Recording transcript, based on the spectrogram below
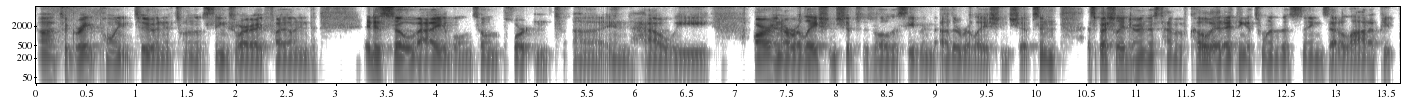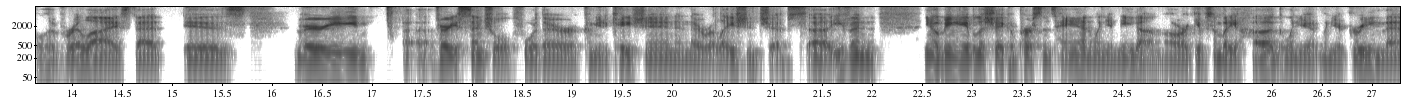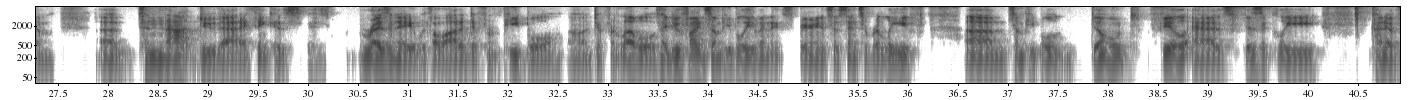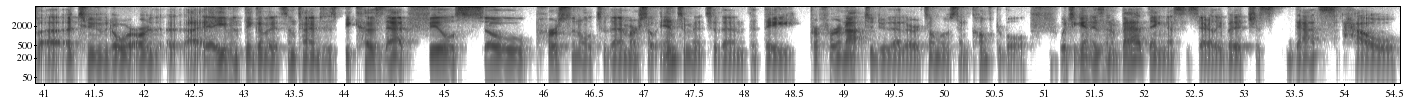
Uh, it's a great point too, and it's one of those things where I find it is so valuable and so important uh, in how we are in our relationships as well as even other relationships, and especially during this time of COVID, I think it's one of those things that a lot of people have realized that is very uh, very essential for their communication and their relationships. Uh, even you know being able to shake a person's hand when you meet them or give somebody a hug when you when you're greeting them uh, to not do that i think has, has resonate with a lot of different people on different levels. I do find some people even experience a sense of relief. Um, some people don't feel as physically kind of uh, attuned or or uh, I even think of it sometimes is because that feels so personal to them or so intimate to them that they prefer not to do that or it's almost uncomfortable which again isn't a bad thing necessarily but it just that's how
